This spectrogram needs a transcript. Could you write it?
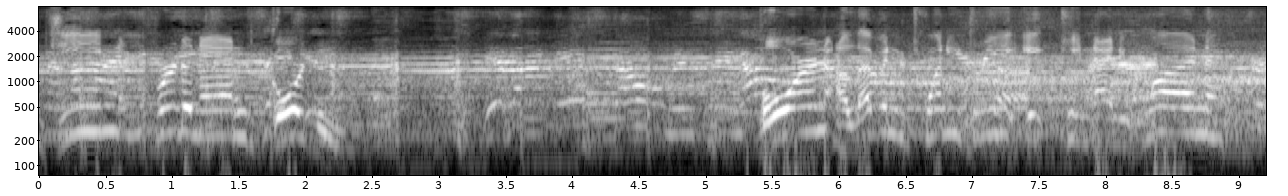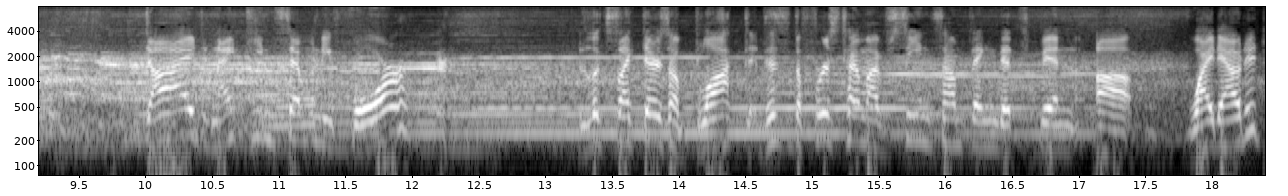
Eugene Ferdinand Gordon. Born 11 23 1891, died 1974. It looks like there's a blocked. This is the first time I've seen something that's been uh, whiteouted.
